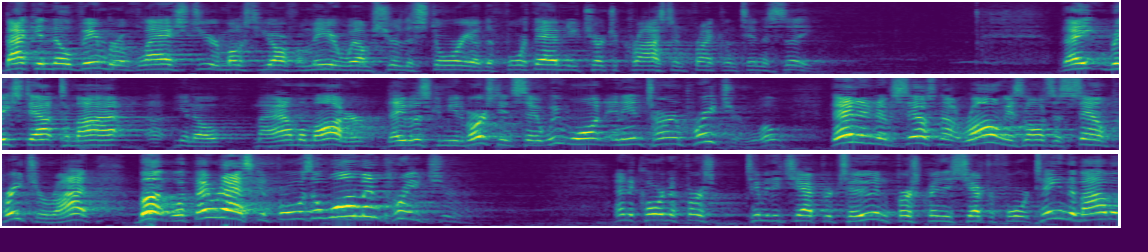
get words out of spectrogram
Back in November of last year, most of you are familiar with, I'm sure, the story of the Fourth Avenue Church of Christ in Franklin, Tennessee. They reached out to my, you know, my alma mater, David Lipscomb University, and said, we want an intern preacher. Well, that in itself is not wrong as long as it's a sound preacher, right? But what they were asking for was a woman preacher. And according to 1 Timothy chapter 2 and 1 Corinthians chapter 14, the Bible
